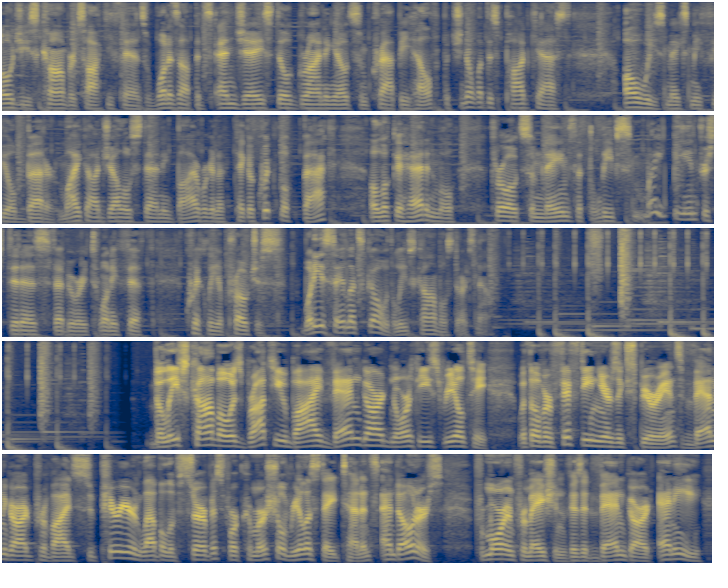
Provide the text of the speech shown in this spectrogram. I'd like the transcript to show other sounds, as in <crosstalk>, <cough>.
OG's Converts hockey fans, what is up? It's NJ still grinding out some crappy health, but you know what? This podcast always makes me feel better. Mike Augello standing by. We're going to take a quick look back, a look ahead, and we'll throw out some names that the Leafs might be interested as February 25th quickly approaches. What do you say? Let's go. The Leafs Convo starts now. The Leafs Convo is brought to you by Vanguard Northeast Realty. With over 15 years experience, Vanguard provides superior level of service for commercial real estate tenants and owners. For more information, visit vanguardne.ca.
